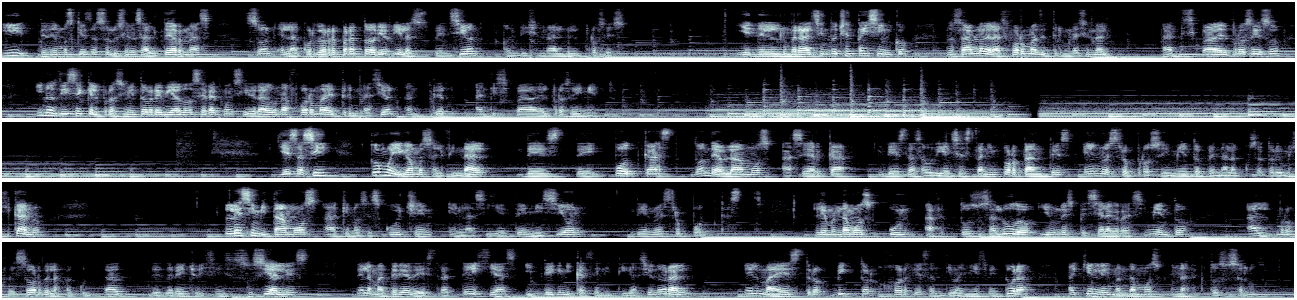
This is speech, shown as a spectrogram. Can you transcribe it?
y tenemos que estas soluciones alternas son el acuerdo reparatorio y la suspensión condicional del proceso. Y en el numeral 185 nos habla de las formas de terminación anticipada del proceso y nos dice que el procedimiento abreviado será considerado una forma de terminación anticipada del procedimiento. Y es así como llegamos al final de este podcast donde hablamos acerca de estas audiencias tan importantes en nuestro procedimiento penal acusatorio mexicano. Les invitamos a que nos escuchen en la siguiente emisión de nuestro podcast. Le mandamos un afectuoso saludo y un especial agradecimiento al profesor de la Facultad de Derecho y Ciencias Sociales de la materia de estrategias y técnicas de litigación oral, el maestro Víctor Jorge Santibáñez Ventura, a quien le mandamos un afectuoso saludo.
